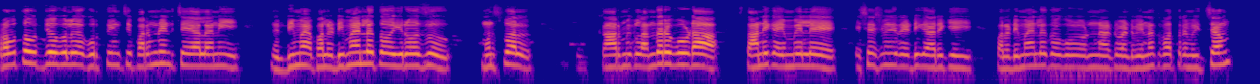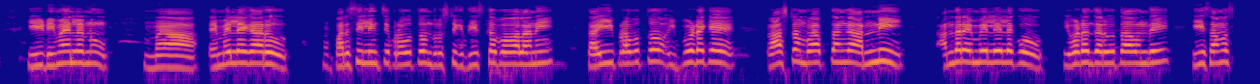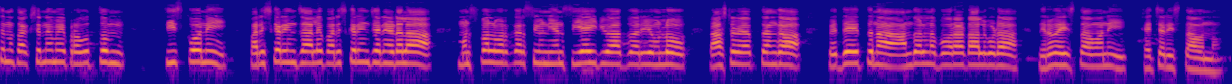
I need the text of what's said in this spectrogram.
ప్రభుత్వ ఉద్యోగులుగా గుర్తించి పర్మనెంట్ చేయాలని డిమా పలు డిమాండ్లతో ఈరోజు మున్సిపల్ కార్మికులందరూ కూడా స్థానిక ఎమ్మెల్యే యశస్విని రెడ్డి గారికి పలు డిమాండ్లతో ఉన్నటువంటి వినతి పత్రం ఇచ్చాం. ఈ డిమాండ్లను మా ఎమ్మెల్యే గారు పరిశీలించి ప్రభుత్వం దృష్టికి తీసుకుపోవాలని ఈ ప్రభుత్వం ఇప్పటికే రాష్ట్రం వ్యాప్తంగా అన్ని అందరు ఎమ్మెల్యేలకు ఇవ్వడం జరుగుతూ ఉంది. ఈ సమస్యను తక్షణమే ప్రభుత్వం తీసుకొని పరిష్కరించాలి. పరిష్కరించిన ఎడల మున్సిపల్ వర్కర్స్ యూనియన్ సిఐటి ఆధ్వర్యంలో రాష్ట్ర వ్యాప్తంగా పెద్ద ఎత్తున ఆందోళన పోరాటాలు కూడా నిర్వహిస్తామని హెచ్చరిస్తా ఉన్నాం.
